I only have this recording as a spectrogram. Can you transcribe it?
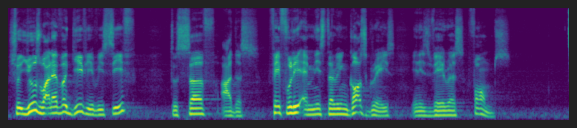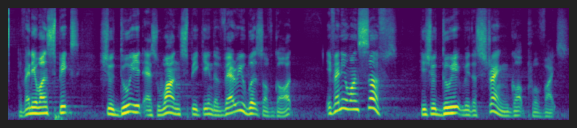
should use whatever gift he received to serve others, faithfully administering God's grace in its various forms. If anyone speaks, he should do it as one speaking the very words of God. If anyone serves, he should do it with the strength God provides,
